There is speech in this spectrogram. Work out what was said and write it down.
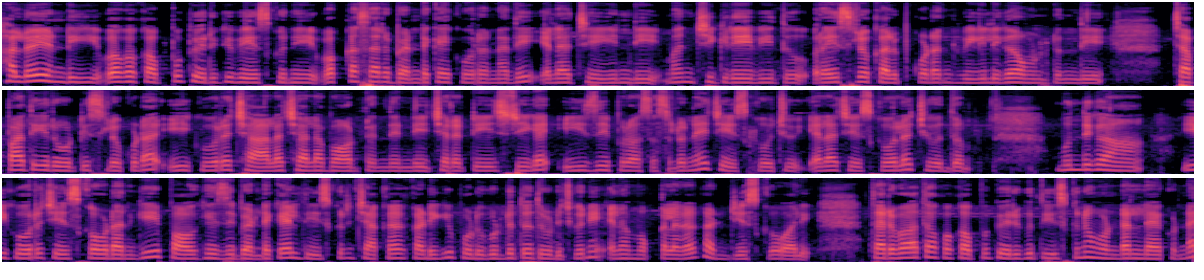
హలో అండి. ఒక కప్పు పెరుగు వేసుకుని ఒక్కసారి బెండకాయ కూర అన్నది ఇలా చేయండి? మంచి గ్రేవీతో రైస్లో కలుపుకోవడానికి వీలుగా ఉంటుంది. చపాతీ రోటీస్లో కూడా ఈ కూర చాలా చాలా బాగుంటుందండి. చాలా టేస్టీగా ఈజీ ప్రాసెస్లోనే చేసుకోవచ్చు. ఎలా చేసుకోవాలో చూద్దాం. ముందుగా ఈ కూర చేసుకోవడానికి పావు కేజీ బెండకాయలు తీసుకుని చక్కగా కడిగి పొడిగుడ్డుతో తుడుచుకొని ఇలా ముక్కలుగా కట్ చేసుకోవాలి. తర్వాత ఒక కప్పు పెరుగు తీసుకుని ఉండలు లేకుండా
